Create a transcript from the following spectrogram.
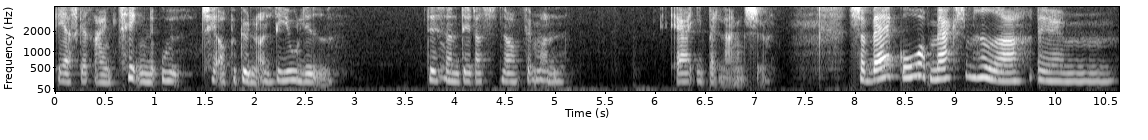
at jeg skal regne tingene ud, til at begynde at leve livet. Det er sådan det, der, når femmeren er i balance. Så hvad er gode opmærksomheder øhm,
